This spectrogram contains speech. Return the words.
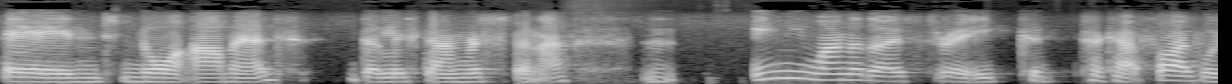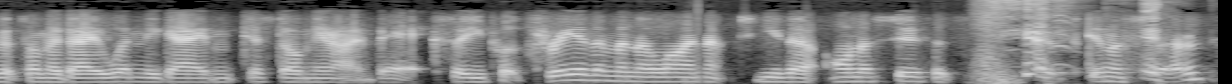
and Noor Ahmed, the left arm wrist spinner any one of those three could pick up five wickets on a day, win the game just on their own back. So you put three of them in a lineup together on a surface that's going to spin.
